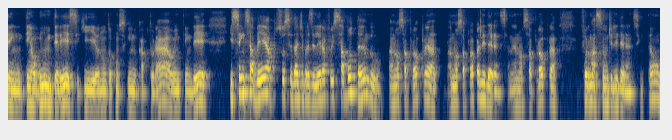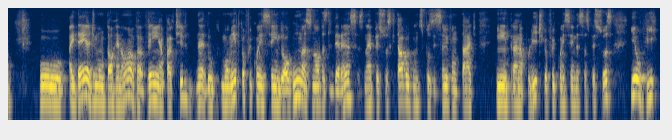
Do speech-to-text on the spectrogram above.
tem, tem algum interesse que eu não estou conseguindo capturar ou entender, e sem saber a sociedade brasileira foi sabotando a nossa própria a nossa própria liderança, né? A nossa própria formação de liderança. Então, o, a ideia de montar o Renova vem a partir né, do momento que eu fui conhecendo algumas novas lideranças, né, pessoas que estavam com disposição e vontade em entrar na política, eu fui conhecendo essas pessoas e eu vi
